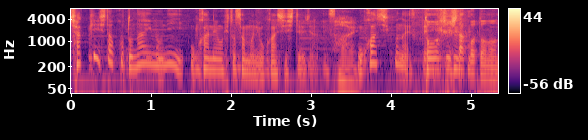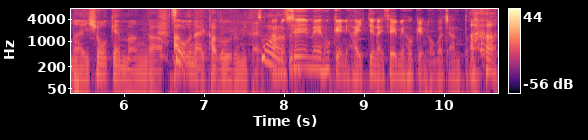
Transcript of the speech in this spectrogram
借金したことないのにお金を人様にお貸ししてるじゃないですか、はい。おかしくないですか？投資したことのない証券マンが そう。危ない株売るみたいな。あの生命保険に入ってない生命保険のおばちゃんと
